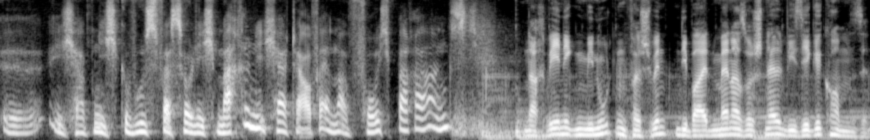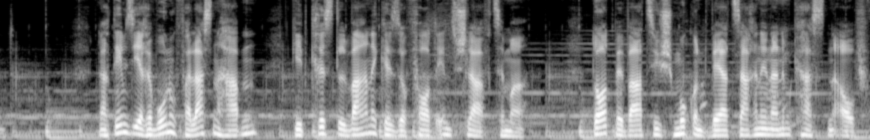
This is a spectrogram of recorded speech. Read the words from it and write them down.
äh, ich habe nicht gewusst, was soll ich machen. Ich hatte auf einmal furchtbare Angst. Nach wenigen Minuten verschwinden die beiden Männer so schnell, wie sie gekommen sind. Nachdem sie ihre Wohnung verlassen haben, geht Christel Warnecke sofort ins Schlafzimmer. Dort bewahrt sie Schmuck und Wertsachen in einem Kasten auf.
